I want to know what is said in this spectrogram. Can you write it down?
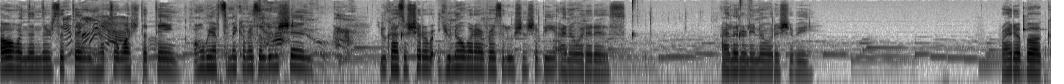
Oh, and then there's the thing. We have to watch the thing. Oh, we have to make a resolution. You guys are should you know what our resolution should be? I know what it is. I literally know what it should be. Write a book.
